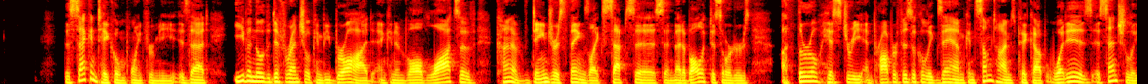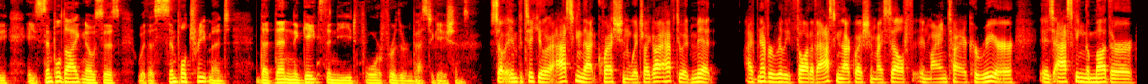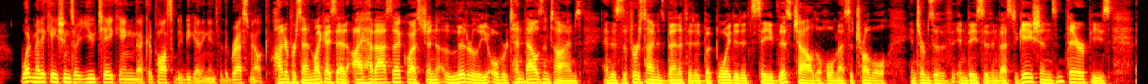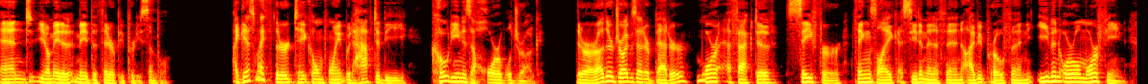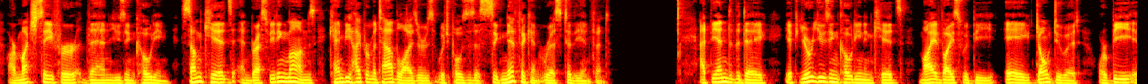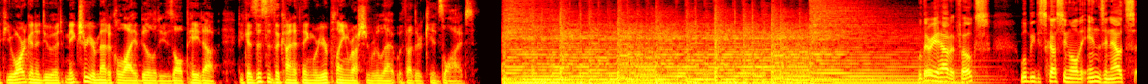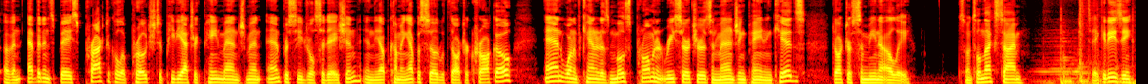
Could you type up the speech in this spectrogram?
The second take home point for me is that even though the differential can be broad and can involve lots of kind of dangerous things like sepsis and metabolic disorders, a thorough history and proper physical exam can sometimes pick up what is essentially a simple diagnosis with a simple treatment that then negates the need for further investigations. So, in particular, asking that question, which I have to admit, I've never really thought of asking that question myself in my entire career, is asking the mother, what medications are you taking that could possibly be getting into the breast milk? 100%. Like I said, I have asked that question literally over 10,000 times, and this is the first time it's benefited, but boy, did it save this child a whole mess of trouble in terms of invasive investigations and therapies, and, you know, made it, made the therapy pretty simple. I guess my third take home point would have to be codeine is a horrible drug. There are other drugs that are better, more effective, safer. Things like acetaminophen, ibuprofen, even oral morphine are much safer than using codeine. Some kids and breastfeeding moms can be hypermetabolizers, which poses a significant risk to the infant. At the end of the day, if you're using codeine in kids, my advice would be A, don't do it, or B, if you are going to do it, make sure your medical liability is all paid up because this is the kind of thing where you're playing Russian roulette with other kids' lives. Well, there you have it, folks. We'll be discussing all the ins and outs of an evidence based practical approach to pediatric pain management and procedural sedation in the upcoming episode with Dr. Crocco and one of Canada's most prominent researchers in managing pain in kids, Dr. Samina Ali. So until next time, take it easy.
